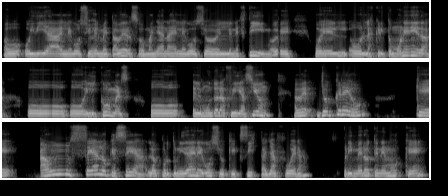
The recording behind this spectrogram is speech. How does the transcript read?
hoy día el negocio es el metaverso, mañana es el negocio el NFT eh, o, el, o las criptomonedas o, el e-commerce o el mundo de la afiliación. A ver, yo creo que aún sea lo que sea la oportunidad de negocio que exista allá afuera, primero tenemos que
